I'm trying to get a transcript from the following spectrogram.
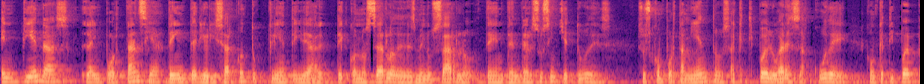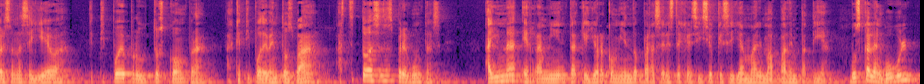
entiendas la importancia de interiorizar con tu cliente ideal, de conocerlo, de desmenuzarlo, de entender sus inquietudes, sus comportamientos, a qué tipo de lugares acude, con qué tipo de personas se lleva, qué tipo de productos compra, a qué tipo de eventos va. Hazte todas esas preguntas hay una herramienta que yo recomiendo para hacer este ejercicio que se llama el mapa de empatía. Búscala en Google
